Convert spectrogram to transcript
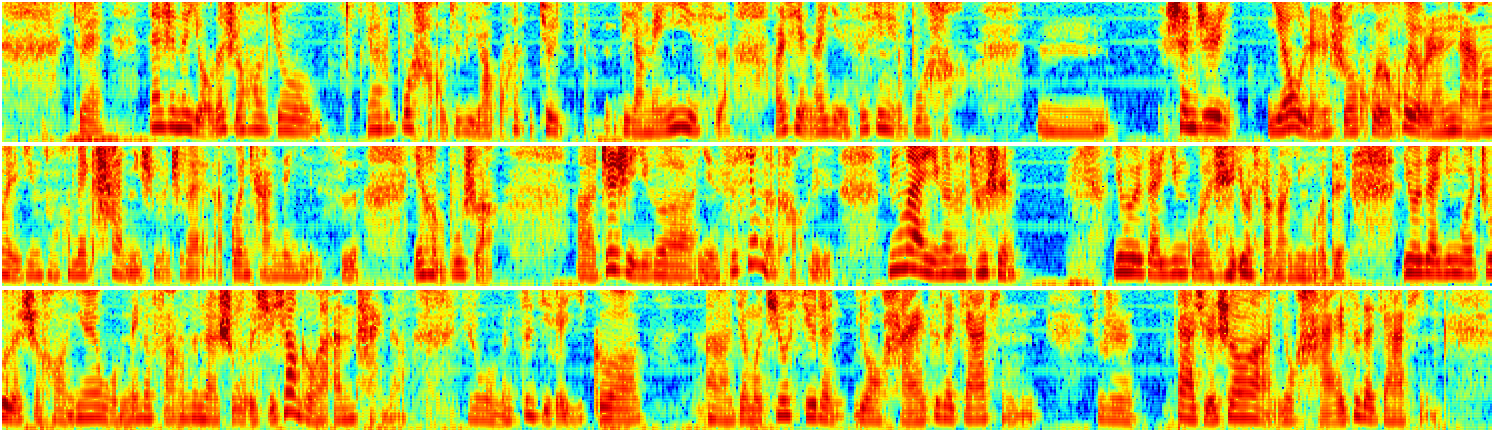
对，但是呢，有的时候就要是不好，就比较困，就比较没意思，而且呢，隐私性也不好。嗯，甚至也有人说会会有人拿望远镜从后面看你什么之类的，观察你的隐私，也很不爽。呃，这是一个隐私性的考虑。另外一个呢，就是。因为在英国 又想到英国，对，因为在英国住的时候，因为我们那个房子呢是我的学校给我安排的，就是我们自己的一个，呃，叫 mature student，有孩子的家庭，就是大学生啊，有孩子的家庭，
